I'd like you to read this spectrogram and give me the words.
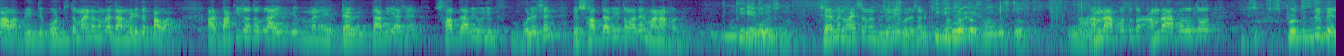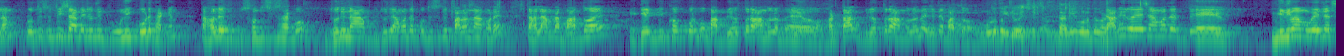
পাওয়া বৃদ্ধি বর্ধিত মায়না তোমরা জানুয়ারিতে পাওয়া। আর বাকি যতগুলো মানে দাবি আছে সব দাবি উনি বলেছেন যে সব দাবি তোমাদের মানা হবে। কি কি বলেছেন? চেয়ারম্যান ভাইস চেয়ারম্যান দুজনেই বলেছেন। কি কি মূলত সন্তুষ্ট? আমরা আপাতত আমরা আপাতত প্রতিশ্রুতি পেলাম। প্রতিশ্রুতি হিসাবে যদি উনি করে থাকেন তাহলে সন্তুষ্ট থাকব। যদি না যদি আমাদের প্রতিশ্রুতি পালন না করে তাহলে আমরা বাধ্য হয়ে গেট বিক্ষোভ করব বা বৃহত্তর আন্দোলন হরতাল বৃহত্তর আন্দোলনে যেতে বাধ্য হব। দাবি? রয়েছে আমাদের মিনিমাম ওয়েজেস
